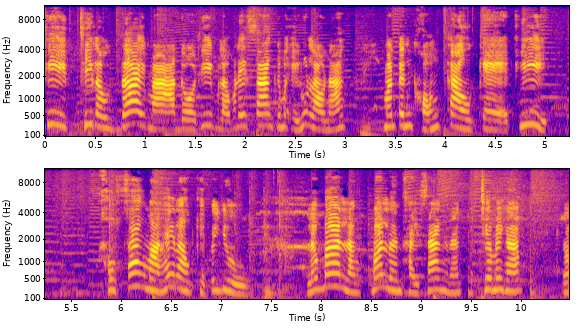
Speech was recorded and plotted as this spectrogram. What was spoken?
ที่ที่เราได้มาโดยที่เราไม่ได้สร้างขึ้นมาเองรุ่นเรานะอืมมันเป็นของเก่าแก่ที่เขาสร้างมาให้เราเก็บไปอยู่อืมแล้วบ้านหลังบ้านเรือนไทยสร้างนะเชื่อไหมครับ เรา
